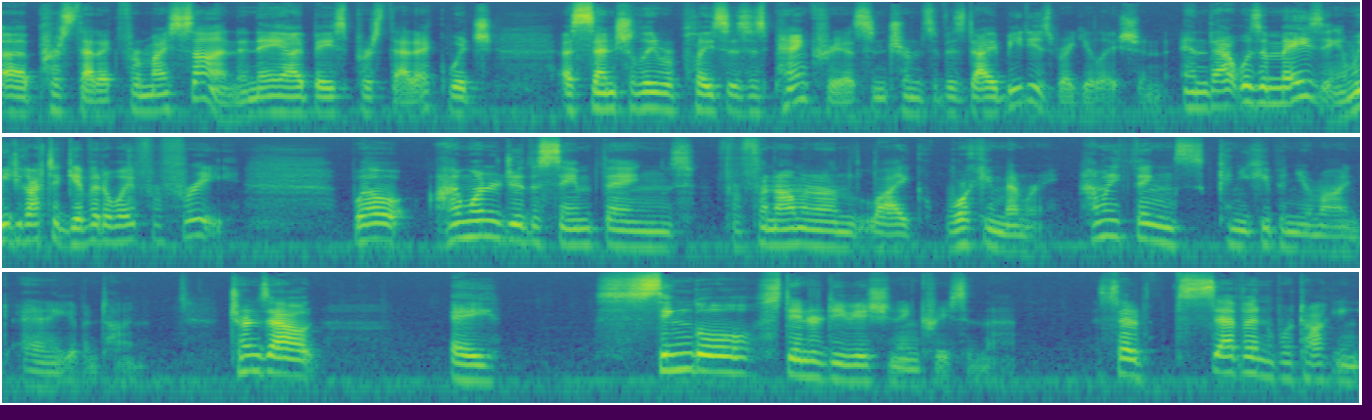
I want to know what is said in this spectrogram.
a prosthetic for my son, an AI based prosthetic, which essentially replaces his pancreas in terms of his diabetes regulation. And that was amazing. And we got to give it away for free. Well, I want to do the same things for phenomenon like working memory. How many things can you keep in your mind at any given time? Turns out a single standard deviation increase in that. Instead of seven, we're talking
